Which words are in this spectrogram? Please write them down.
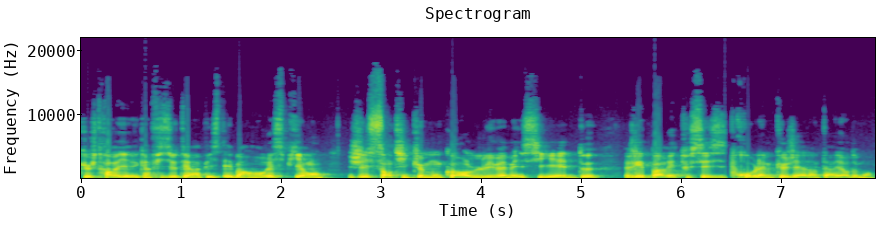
que je travaille avec un physiothérapeute. Et ben en respirant, j'ai senti que mon corps lui-même essayait de réparer tous ces problèmes que j'ai à l'intérieur de moi.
